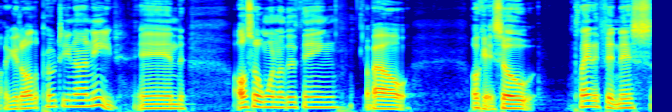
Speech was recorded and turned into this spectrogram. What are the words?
I get all the protein I need. And also one other thing about, okay, so Planet Fitness,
